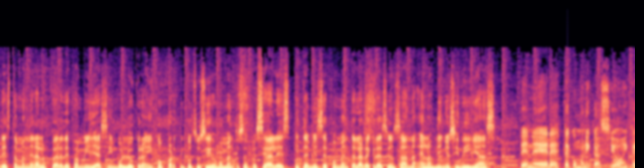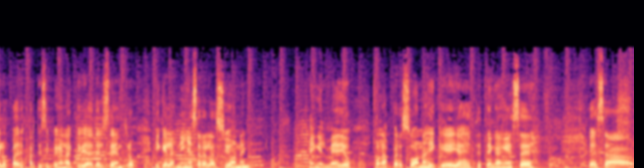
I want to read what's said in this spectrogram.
De esta manera los padres de familia se involucran y comparten con sus hijos momentos especiales y también se fomenta la recreación sana en los niños y niñas. Tener este, comunicación y que los padres participen en las actividades del centro y que las niñas se relacionen en el medio con las personas y que ellas este, tengan ese, esa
